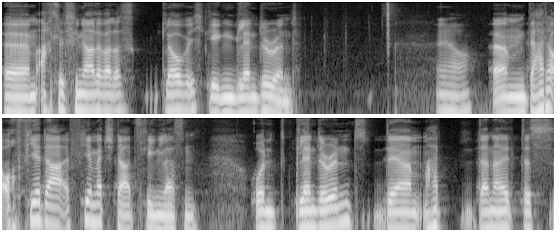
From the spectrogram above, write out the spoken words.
Ähm, Achtelfinale war das, glaube ich, gegen Glenn Durant. Ja. Ähm, da hat er auch vier, da vier Matchdarts liegen lassen. Und Glenn Durant, der hat dann halt das,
